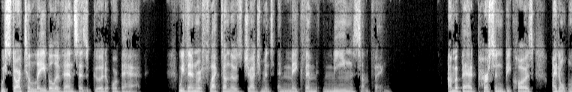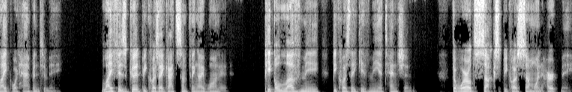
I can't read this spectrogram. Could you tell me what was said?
We start to label events as good or bad. We then reflect on those judgments and make them mean something. I'm a bad person because I don't like what happened to me. Life is good because I got something I wanted. People love me because they give me attention. The world sucks because someone hurt me.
